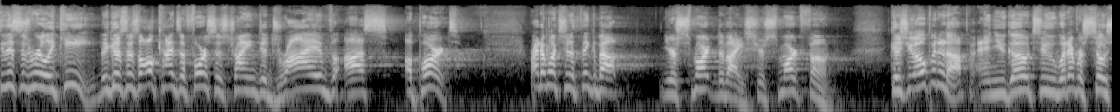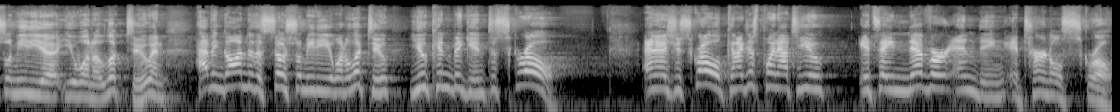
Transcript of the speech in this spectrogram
See, this is really key because there's all kinds of forces trying to drive us apart. Right? I want you to think about your smart device, your smartphone. Because you open it up and you go to whatever social media you want to look to, and having gone to the social media you want to look to, you can begin to scroll. And as you scroll, can I just point out to you, it's a never ending, eternal scroll.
